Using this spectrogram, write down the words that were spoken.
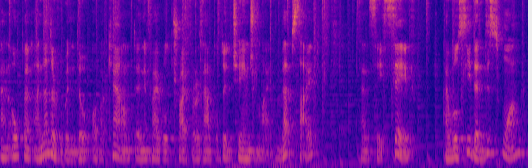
and open another window of account, and if I will try, for example, to change my website and say save, I will see that this one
